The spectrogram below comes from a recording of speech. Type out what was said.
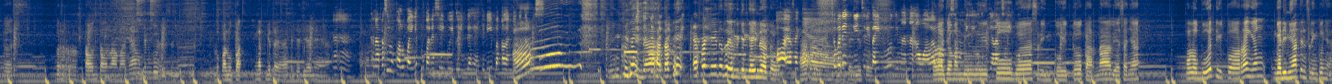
udah bertahun-tahun lamanya, mungkin gue udah sudah lupa-lupa inget gitu ya kejadiannya ya. Mm-mm. Heeh. Kenapa sih lupa-lupa inget bukannya selingkuh itu indah ya? Jadi bakalan diingat Ah, terus. selingkuhnya indah, tapi efeknya itu tuh yang bikin gak indah tuh. Oh efeknya. Ah, ah, Coba deh gitu. diceritain dulu gimana awalnya Kalau zaman dulu itu gue selingkuh itu karena biasanya kalau gue tipe orang yang nggak diniatin selingkuhnya.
